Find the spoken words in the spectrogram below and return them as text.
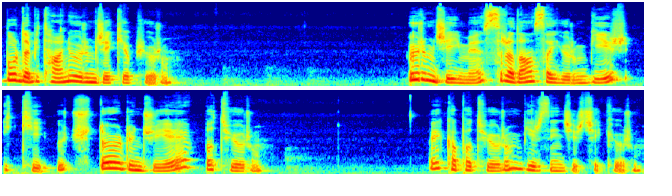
Burada bir tane örümcek yapıyorum. Örümceğimi sıradan sayıyorum. 1, 2, 3, dördüncüye batıyorum. Ve kapatıyorum. Bir zincir çekiyorum.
